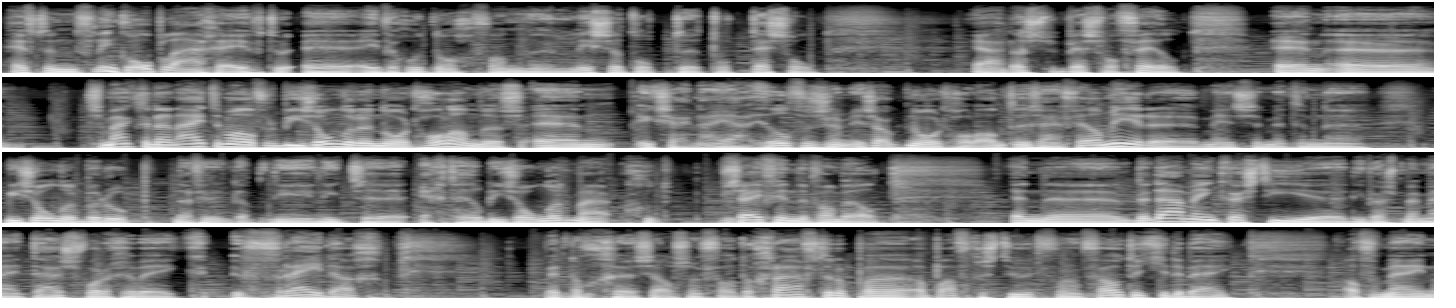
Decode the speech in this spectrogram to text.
heeft een flinke oplage even, even goed nog, van Lisse tot, tot Tessel. Ja, dat is best wel veel. En ze maakten een item over bijzondere Noord-Hollanders. En ik zei, nou ja, Hilversum is ook Noord-Holland. Er zijn veel meer uh, mensen met een uh, bijzonder beroep. Dan vind ik dat die niet uh, echt heel bijzonder. Maar goed, zij vinden van wel. En de dame in kwestie die was bij mij thuis vorige week vrijdag. Werd nog zelfs een fotograaf erop op afgestuurd voor een fotootje erbij. Over mijn,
